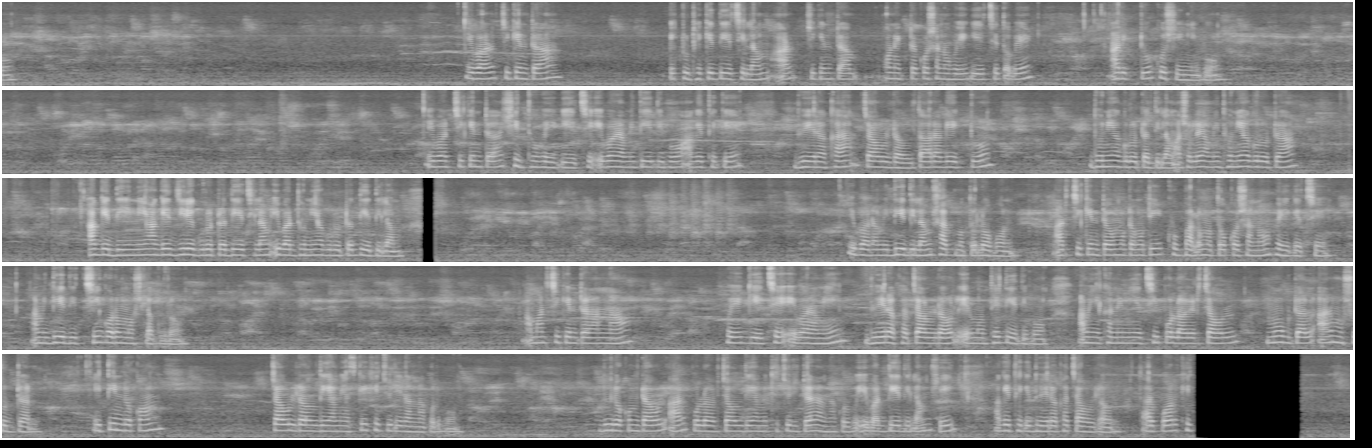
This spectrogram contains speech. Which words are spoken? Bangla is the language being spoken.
এবার চিকেনটা একটু ঢেকে দিয়েছিলাম আর চিকেনটা অনেকটা কষানো হয়ে গিয়েছে, তবে আর একটু কষিয়ে নিব। এবার চিকেনটা সিদ্ধ হয়ে গিয়েছে। এবার আমি দিয়ে দিব আগে থেকে ধুয়ে রাখা চাউল ডাউল তার আগে একটু ধনিয়া গুঁড়োটা দিলাম। আসলে আমি ধনিয়া গুঁড়োটা আগে দিইনি, আগে জিরে গুঁড়োটা দিয়েছিলাম, এবার ধনিয়া গুঁড়োটা দিয়ে দিলাম। এবার আমি দিয়ে দিলাম স্বাদ মতো লবণ আর চিকেনটাও মোটামুটি খুব ভালো মতো কষানো হয়ে গেছে। আমি দিয়ে দিচ্ছি গরম মশলা গুঁড়ো। আমার চিকেনটা রান্না হয়ে গিয়েছে, এবার আমি ধুয়ে রাখা চাউল ডাউল এর মধ্যে দিয়ে দিব। আমি এখানে নিয়েছি পোলাওয়ের চাউল, মুগ ডাল আর মুসুর ডাল। এই তিন রকম চাউল ডাউল দিয়ে আমি আজকে খিচুড়ি রান্না করব। দুই রকম ডাউল আর পোলাওয়ের চাউল দিয়ে আমি খিচুড়িটা রান্না করব। এবার দিয়ে দিলাম সেই আগে থেকে ধুয়ে রাখা চাউল ডাউল। তারপর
